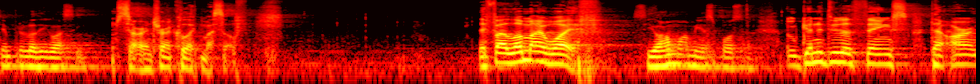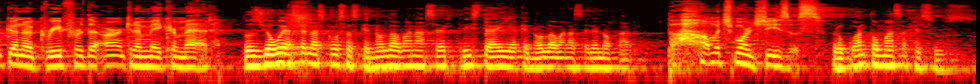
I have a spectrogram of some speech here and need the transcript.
Siempre lo digo así. I'm sorry, I'm trying to collect myself. If I love my wife, Si yo amo a mi esposa, I'm going to do the things that aren't going to grieve her, that aren't going to make her mad. Entonces yo voy a hacer las cosas que no la van a hacer triste a ella, que no la van a hacer enojar. But how much more Jesus? Pero cuánto más a Jesús.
